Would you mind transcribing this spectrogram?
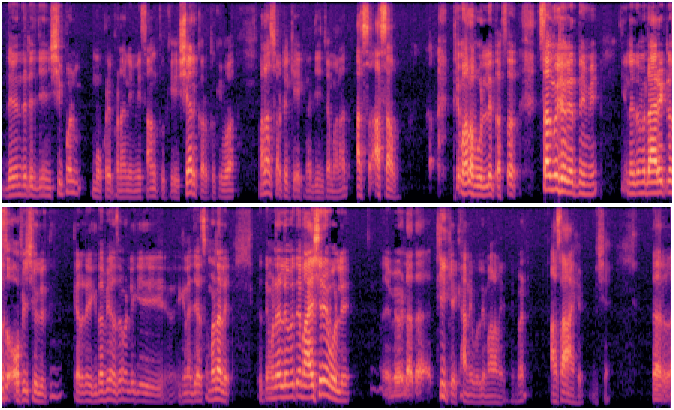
देवेंद्रजींशी पण मोकळेपणाने मी सांगतो की शेअर करतो किंवा मला असं वाटतं की एकनाथजींच्या मनात असं असावं. ते मला बोलले तसं सांगू शकत नाही मी. नाही तर मग डायरेक्टच ऑफिशियल होती. कारण एकदा मी असं म्हटलं की एकनाथजी असं म्हणाले. तर ते म्हणाले मग ते माझ्याशी नाही बोलले. मी म्हटलं आता ठीक आहे का नाही बोलले? मला माहिती पण असा आहे विषय. तर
